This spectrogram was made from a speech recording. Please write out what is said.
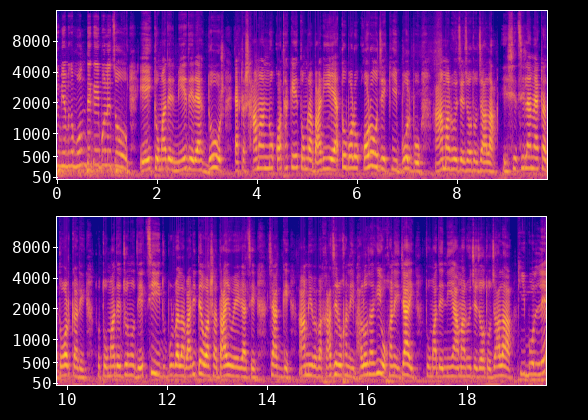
তুমি আমাকে মন থেকেই বলেছ। এই তোমাদের মেয়েদের এক দোষ, একটা সামান্য কথাকে তোমরা বাড়িয়ে এত বড় করো যে কি বলব? আমার হয়েছে যত জ্বালা। এসেছিলাম একটা দরকারে। তো তোমাদের জন্য দেখছি, দুপুরবেলা বাড়িতেও আসা দায় হয়ে গেছে। যাকগে আমি বাবা কাজের ওখানেই ভালো থাকি, ওখানেই যাই। তোমাদের নিয়ে আমার হয়েছে যত জ্বালা। কি বললে?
